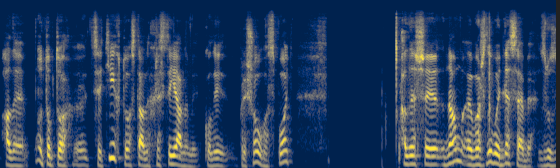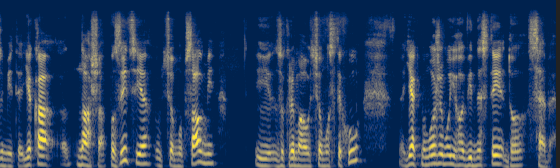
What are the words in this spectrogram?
Але, ну, тобто, е, це ті, хто стали християнами, коли прийшов Господь. Але ж нам важливо для себе зрозуміти, яка наша позиція у цьому псалмі, і, зокрема, у цьому стиху, як ми можемо його віднести до себе.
